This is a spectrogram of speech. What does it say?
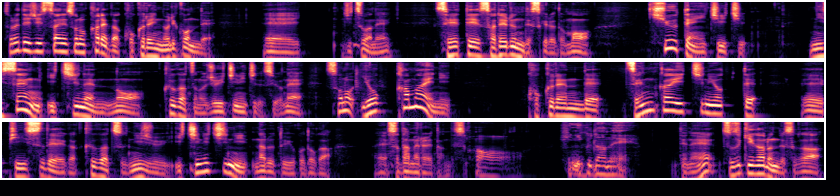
それで実際にその彼が国連に乗り込んで、えー実はね制定されるんですけれども9.11 2001年の9月の11日ですよねその4日前に国連で全会一致によって、えーピースデーが9月21日になるということが、えー定められたんです。はあ。皮肉だね。でね続きがあるんですが、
